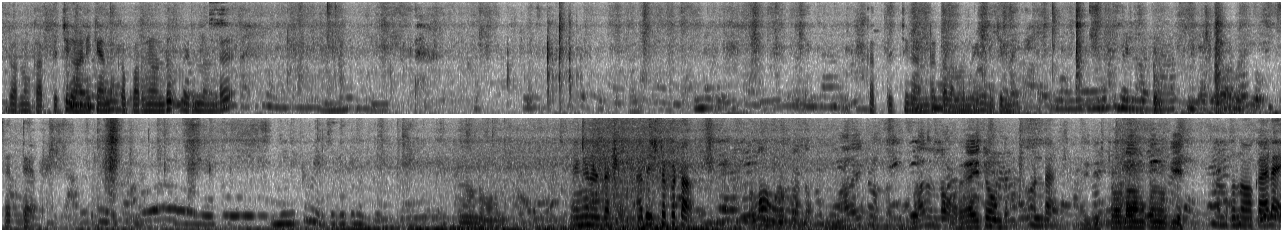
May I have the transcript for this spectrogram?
ഇതൊരെണ്ണം കത്തിച്ച് കാണിക്കാന്നൊക്കെ പറഞ്ഞുകൊണ്ട് വരുന്നുണ്ട്. കത്തിച്ച് കണ്ടിട്ട് നമ്മൾ മേടിക്കുന്നത് സെറ്റ്. എങ്ങനെയുണ്ട് അത് ഇഷ്ടപ്പെട്ടോ? ഉണ്ട്. നമുക്ക് നോക്കിയേ.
